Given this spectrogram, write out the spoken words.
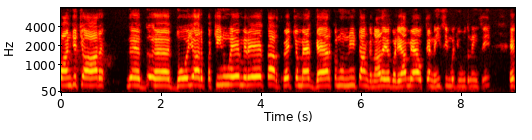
5 4 2025 ਨੂੰ ਇਹ ਮੇਰੇ ਘਰ ਵਿੱਚ ਮੈਂ ਗੈਰ ਕਾਨੂੰਨੀ ਢੰਗ ਨਾਲ ਇਹ ਵੜਿਆ। ਮੈਂ ਉੱਥੇ ਨਹੀਂ ਸੀ, ਮੌਜੂਦ ਨਹੀਂ ਸੀ। ਇਹ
